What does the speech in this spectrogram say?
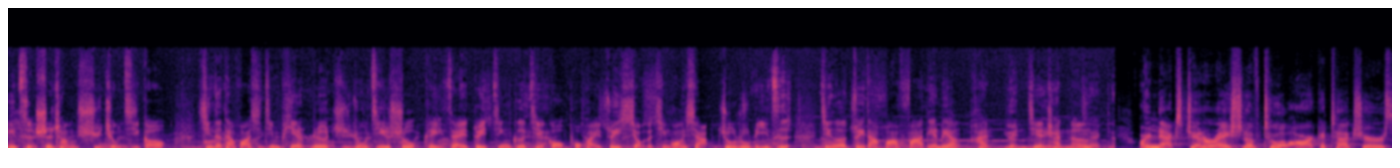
因此市场需求极高。新的碳化系晶片热植入技术，可以在对晶格结构破坏最小的情况下注入离子，进而最大化发电量和元件产能。Our next generation of tool architectures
